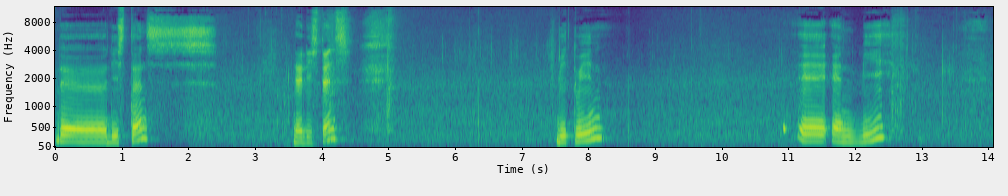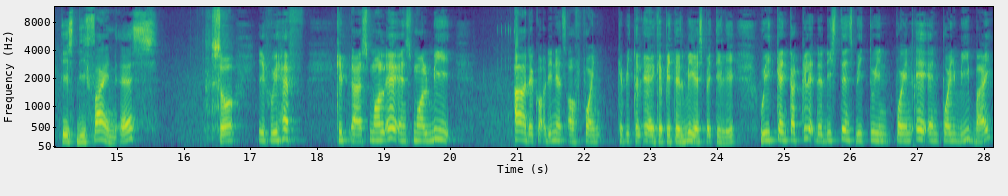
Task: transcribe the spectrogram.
the distance the distance between A and B is defined as so if we have keep uh, small a and small b are the coordinates of point capital A and capital B respectively, we can calculate the distance between point A and point B by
